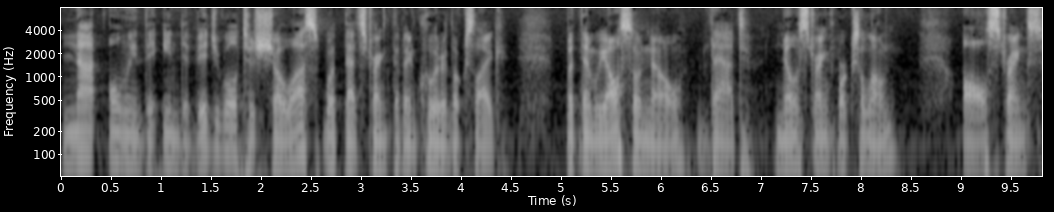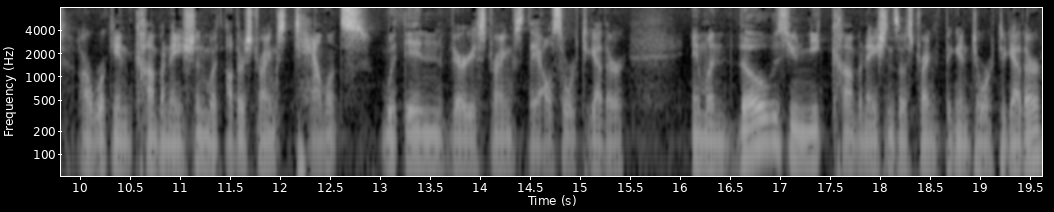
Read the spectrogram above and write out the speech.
not only the individual to show us what that strength of includer looks like, but then we also know that no strength works alone. All strengths are working in combination with other strengths, talents within various strengths, they also work together. And when those unique combinations of strength begin to work together,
